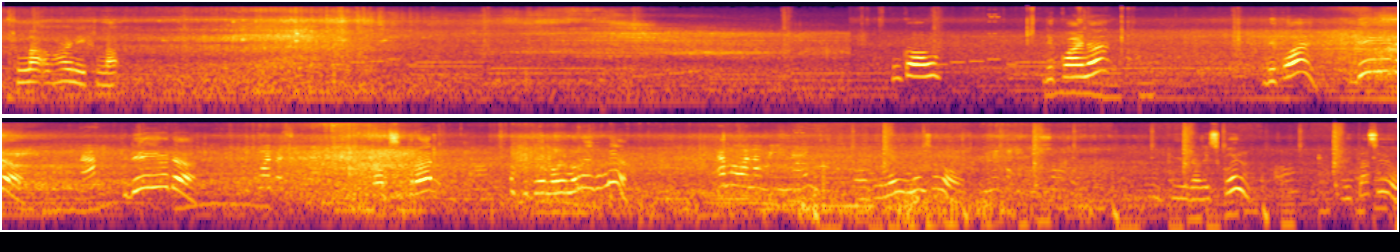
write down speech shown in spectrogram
Kena apa ni kena. Kau di kuai na? Di kuai? Di dah. Ha? Di dah. Kau ada sekarang. Kau sekret. Kita mau merai kau ni. Emang warna ini. Di ni ni solo. Ini tak bisa. Di dalam sekolah. Oh, Di kelas tu.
